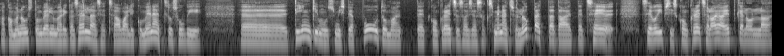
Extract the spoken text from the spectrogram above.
aga ma nõustun Velmariga selles, et see avaliku menetlushuvi äh, tingimus, mis peab puuduma, et, et konkreetses asjas saaks menetluse lõpetada, et, et see, see võib siis konkreetsel ajahetkel olla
